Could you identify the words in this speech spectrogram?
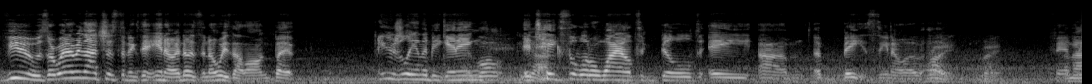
views or whatever. I mean, that's just an example. You know, it isn't always that long, but usually in the beginning, well, it takes a little while to build a um, a base. You know, a, a right, right. fan and base.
